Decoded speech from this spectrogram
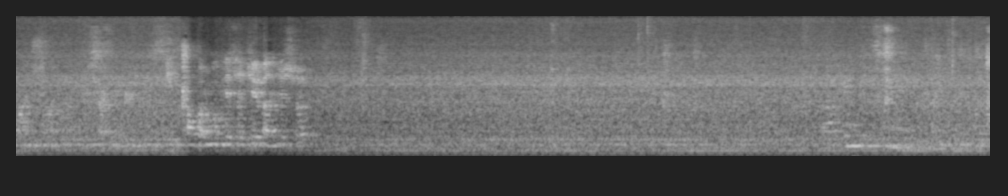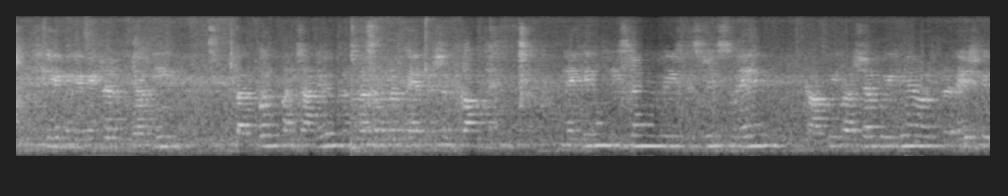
मानसून अपर मुख्य सचिव राजेश्वर मिलीमीटर यानी लगभग पंचानवे प्रतिशत कम है। लेकिन ईस्टर्न यूपी डिस्ट्रिक्ट में काफ़ी वर्षा हुई है और प्रदेश के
